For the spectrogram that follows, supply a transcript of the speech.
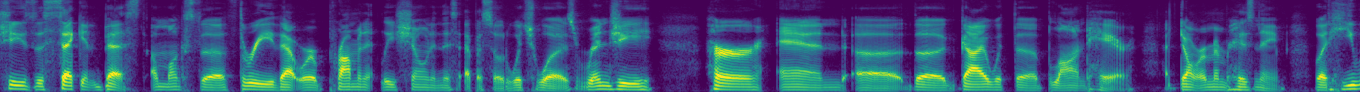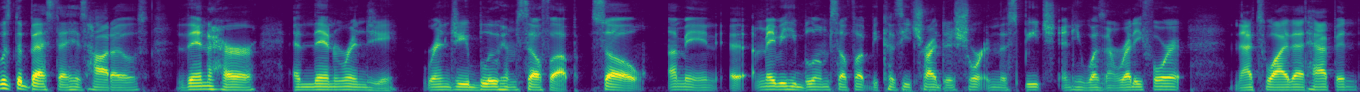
she's the second best amongst the three that were prominently shown in this episode, which was Renji, her, and uh, the guy with the blonde hair. I don't remember his name, but he was the best at his Hados, then her, and then Renji. Renji blew himself up. So, I mean, uh, maybe he blew himself up because he tried to shorten the speech and he wasn't ready for it. And that's why that happened.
